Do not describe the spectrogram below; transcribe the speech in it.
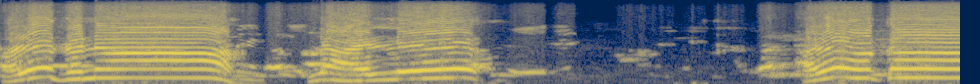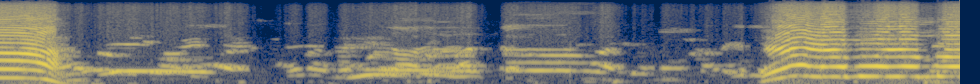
અરે ઘના એટલે હાલે અરે કાકા એ લાંબો લાંબો.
